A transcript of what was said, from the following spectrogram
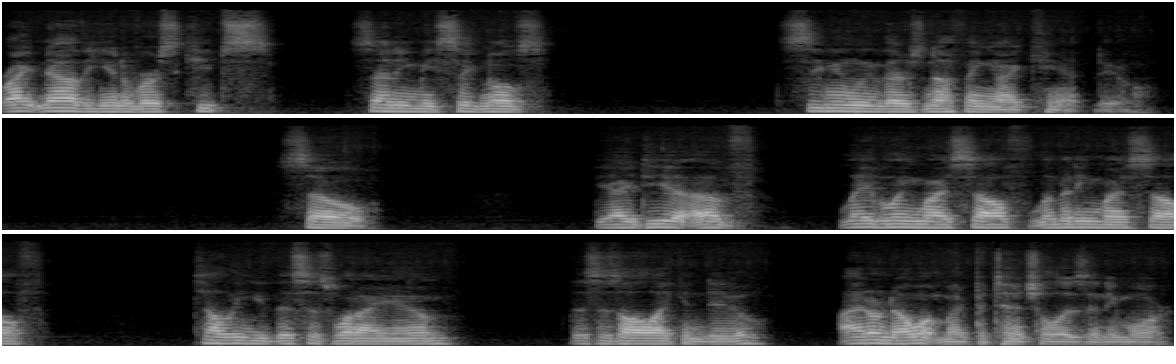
right now the universe keeps sending me signals, seemingly there's nothing I can't do. So, the idea of labeling myself, limiting myself, telling you this is what I am, this is all I can do, I don't know what my potential is anymore.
